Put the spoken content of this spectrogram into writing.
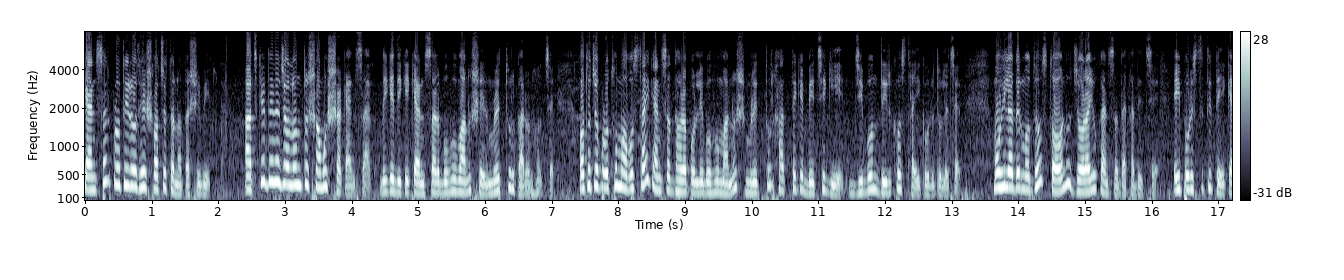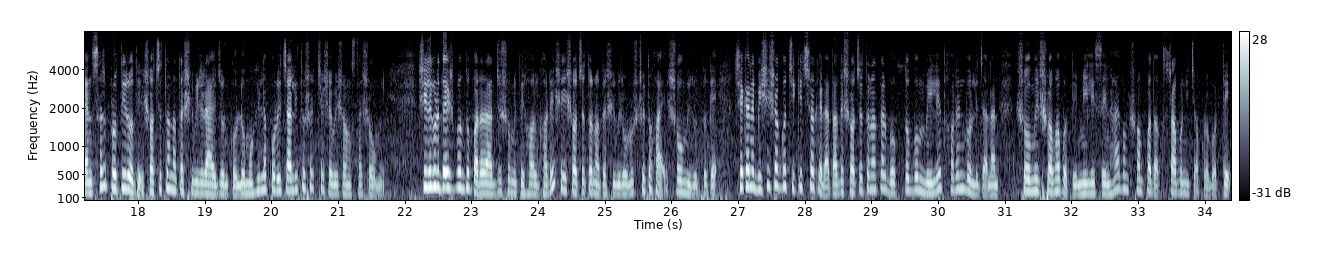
Cancer প্রতিরোধে সচেতনতা শিবির। আজকের দিনে জ্বলন্ত সমস্যা ক্যান্সার। দিকে দিকে ক্যান্সার বহু মানুষের মৃত্যুর কারণ হচ্ছে। অথচ প্রথম অবস্থায় ক্যান্সার ধরা পড়লে বহু মানুষ মৃত্যুর হাত থেকে বেঁচে গিয়ে জীবন দীর্ঘস্থায়ী করে তুলেছেন। মহিলাদের মধ্যেও স্তন ও জরায়ু ক্যান্সার দেখা দিচ্ছে। এই পরিস্থিতিতে ক্যান্সার প্রতিরোধে সচেতনতা শিবিরের আয়োজন করল মহিলা পরিচালিত স্বেচ্ছাসেবী সংস্থা সৌমি। শিলিগুড়ি দেশবন্ধু পাড়া রাজ্য সমিতি হল ঘরে সেই সচেতনতা শিবির অনুষ্ঠিত হয় সৌমির উদ্যোগে। সেখানে বিশেষজ্ঞ চিকিৎসকেরা তাদের সচেতনতার বক্তব্য মেলে ধরেন বলে জানান সৌমির সভাপতি মিলি সিনহা এবং সম্পাদক শ্রাবণী চক্রবর্তী।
